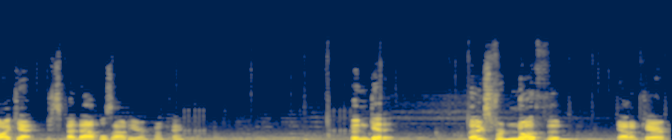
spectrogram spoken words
Oh, I can't spend apples out here. Okay. Couldn't get it. Thanks for nothing. Yeah, I don't care.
